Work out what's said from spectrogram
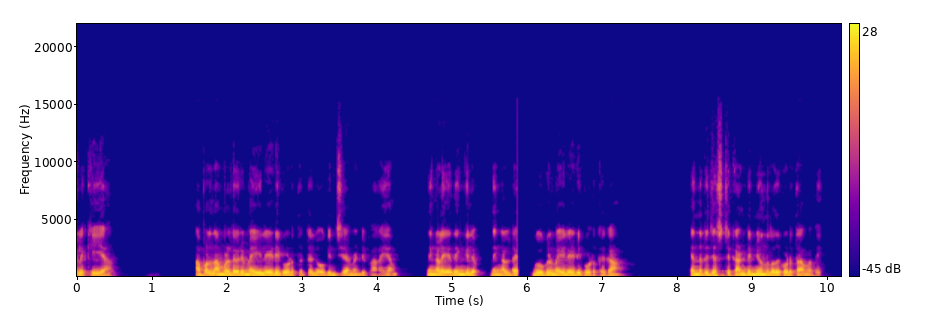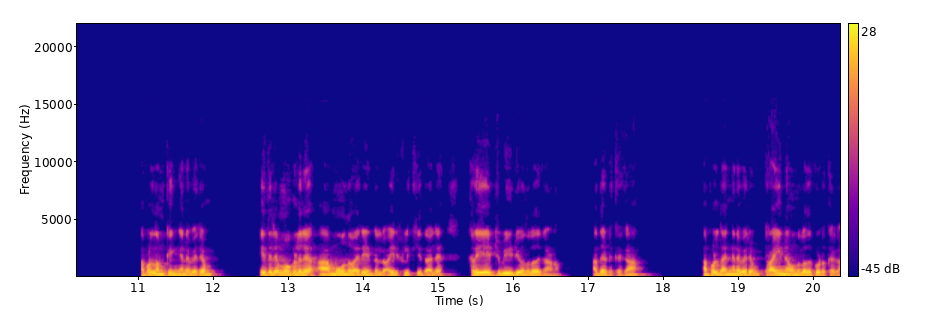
ക്ലിക്ക് ചെയ്യുക. അപ്പോൾ നമ്മളുടെ ഒരു മെയിൽ ഐ ഡി കൊടുത്തിട്ട് ലോഗിൻ ചെയ്യാൻ വേണ്ടി പറയും. നിങ്ങൾ ഏതെങ്കിലും നിങ്ങളുടെ ഗൂഗിൾ മെയിൽ ഐ ഡി കൊടുക്കുക. എന്നിട്ട് ജസ്റ്റ് കണ്ടിന്യൂ എന്നുള്ളത് കൊടുത്താൽ മതി. അപ്പോൾ നമുക്ക് ഇങ്ങനെ വരും. ഇതിൽ മുകളിൽ ആ മൂന്ന് വരയുണ്ടല്ലോ അതിൽ ക്ലിക്ക് ചെയ്താൽ ക്രിയേറ്റ് വീഡിയോ എന്നുള്ളത് കാണും. അതെടുക്കുക അപ്പോൾ ഇതെങ്ങനെ വരും. ട്രൈ നൗ എന്നുള്ളത് കൊടുക്കുക.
